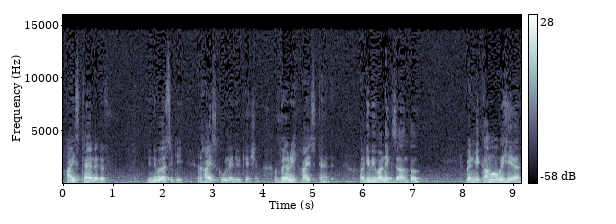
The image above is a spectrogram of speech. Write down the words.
high standard of university and high school education, a very high standard. I'll give you one example. When we come over here,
